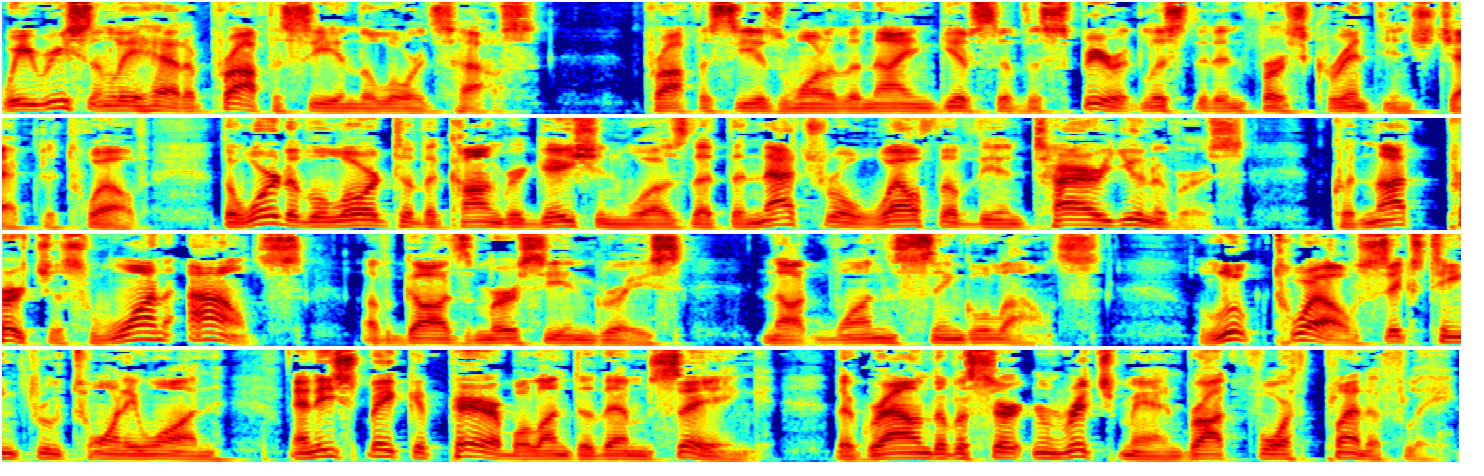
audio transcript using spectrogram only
We recently had a prophecy in the Lord's house. Prophecy is one of the nine gifts of the Spirit listed in 1 Corinthians chapter 12. The word of the Lord to the congregation was that the natural wealth of the entire universe could not purchase one ounce of God's mercy and grace, not one single ounce. Luke 12, 16 through 21, and he spake a parable unto them, saying, The ground of a certain rich man brought forth plentifully.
